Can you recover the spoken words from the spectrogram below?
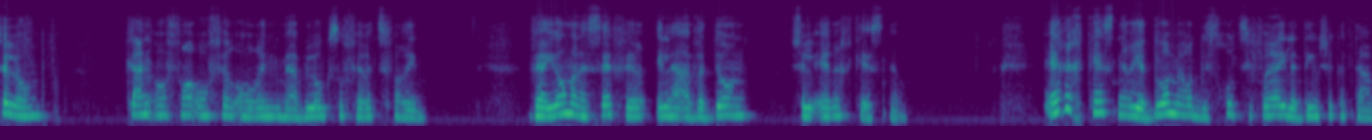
שלום, כאן עופרה עופר אורן מהבלוג סופרת ספרים, והיום על הספר אל האבדון של ערך קסנר. ערך קסנר ידוע מאוד בזכות ספרי הילדים שכתב.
